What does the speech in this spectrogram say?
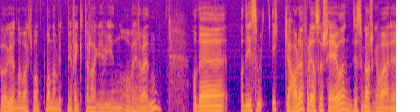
pga. at man er blitt mye flinkere til å lage vin over hele verden. Og, det, og de som ikke har det, for det også skjer jo, de som kanskje kan være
